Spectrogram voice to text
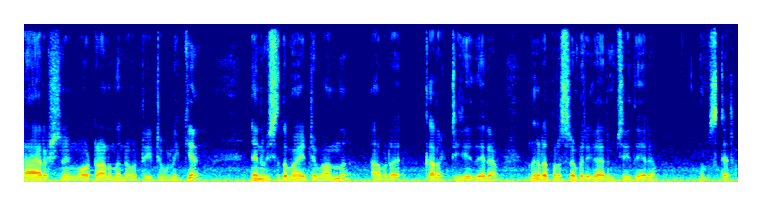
ഡയറക്ഷൻ എങ്ങോട്ടാണെന്ന് നോട്ട് ചെയ്തിട്ട് വിളിക്കുക. ഞാൻ വിശദമായിട്ട് വന്ന് അവിടെ കറക്റ്റ് ചെയ്തു തരാം നിങ്ങളുടെ പ്രശ്ന പരിഹാരം ചെയ്തു തരാം നമസ്കാരം.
